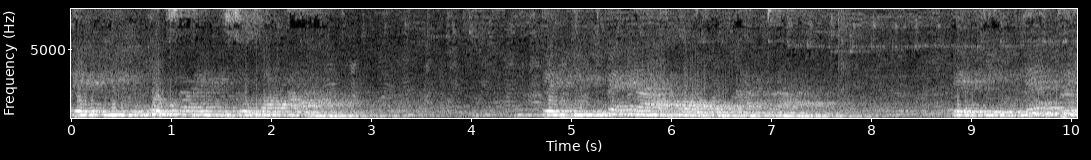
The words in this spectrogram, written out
เด็กหญิงบุษรินสุวรรณาเด็กหญิงเบญญาพรของการจาเด็กหญิงเนตรปริ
